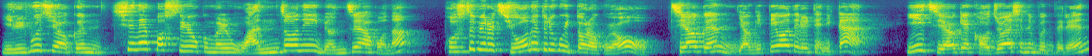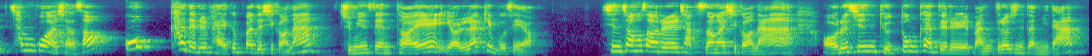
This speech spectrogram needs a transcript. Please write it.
일부 지역은 시내 버스 요금을 완전히 면제하거나 버스비를 지원해드리고 있더라고요. 지역은 여기 띄워드릴 테니까 이 지역에 거주하시는 분들은 참고하셔서 꼭 카드를 발급받으시거나 주민센터에 연락해 보세요. 신청서를 작성하시거나 어르신 교통카드를 만들어준답니다.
